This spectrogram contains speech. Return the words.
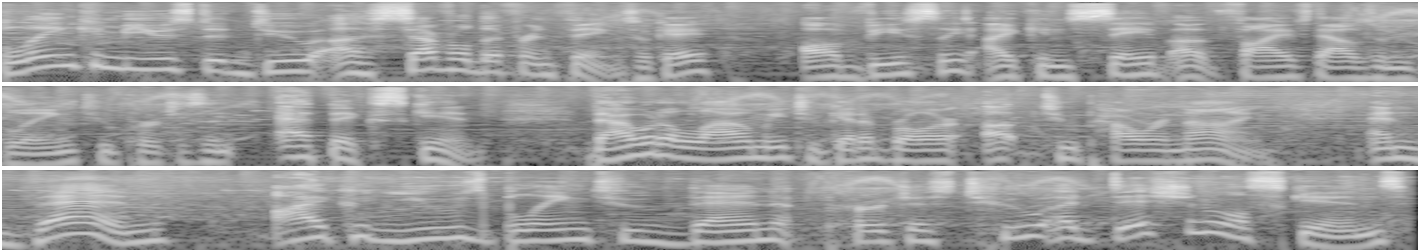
Bling can be used to do uh, several different things, okay? Obviously, I can save up 5,000 bling to purchase an epic skin. That would allow me to get a brawler up to power 9. And then I could use Bling to then purchase two additional skins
